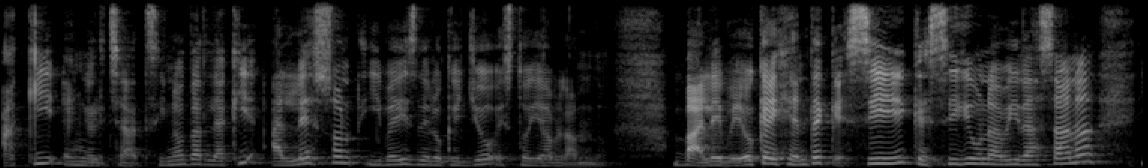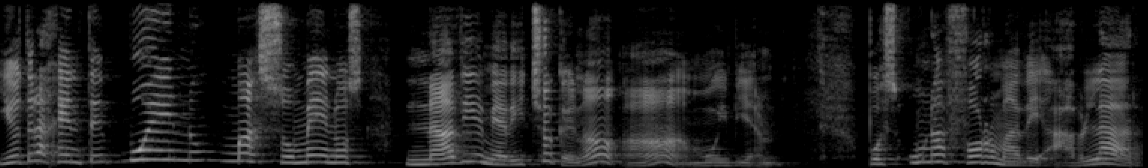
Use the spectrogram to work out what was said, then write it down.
aquí en el chat. Si no, dadle aquí a Lesson y veis de lo que yo estoy hablando. Vale, veo que hay gente que sí, que sigue una vida sana y otra gente, bueno, más o menos. Nadie me ha dicho que no. Ah, muy bien. Pues una forma de hablar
